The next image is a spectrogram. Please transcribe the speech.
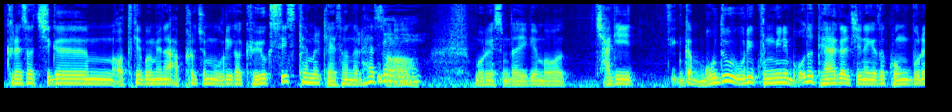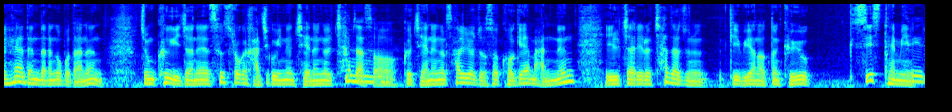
그래서 지금 어떻게 보면 앞으로 좀 우리가 교육 시스템을 개선을 해서 네 모르겠습니다. 이게 뭐 자기 그러니까 모두 우리 국민이 모두 대학을 진행해서 공부를 해야 된다는 것보다는 좀 그 이전에 스스로가 가지고 있는 재능을 찾아서 음. 그 재능을 살려줘서 거기에 맞는 일자리를 찾아주기 위한 어떤 교육 시스템이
